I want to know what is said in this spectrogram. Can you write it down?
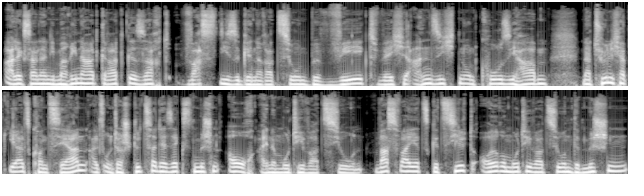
Alexander, die Marina hat gerade gesagt, was diese Generation bewegt, welche Ansichten und Co. sie haben. Natürlich habt ihr als Konzern, als Unterstützer der sechsten Mission auch eine Motivation. Was war jetzt gezielt eure Motivation, The Mission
